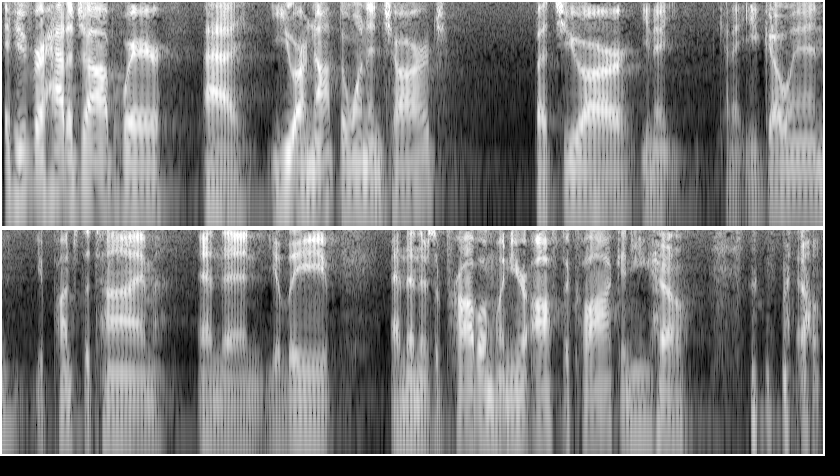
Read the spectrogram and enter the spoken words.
if you've ever had a job where uh, you are not the one in charge, but you are, you know, kind of, you go in, you punch the time, and then you leave, and then there's a problem when you're off the clock, and you go, well,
